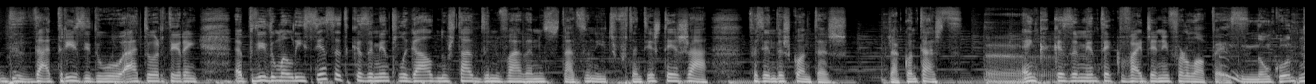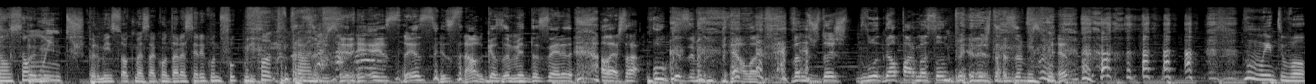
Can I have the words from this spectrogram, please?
de- da atriz e do ator terem eh, pedido uma licença de casamento legal no estado de Nevada, nos Estados Unidos. Portanto, este é já, fazendo as contas. Já contaste? Ah. Em que casamento é que vai Jennifer Lopez? Não conto. Não são para mim- muitos. para mim só começa a contar a série quando for comigo. Pronto. Esse, esse- esse será o casamento a sério. Aliás, será o casamento dela. Vamos os dois de lua de mel para a armação de pedras, estás a perceber? Muito bom.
